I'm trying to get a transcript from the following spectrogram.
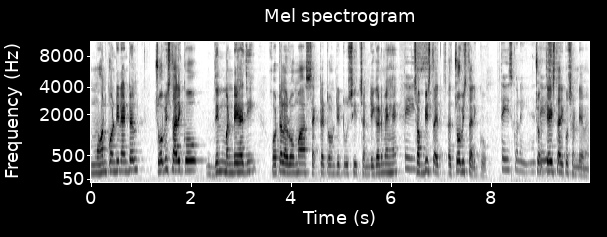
मोहन कॉन्टिनेंटल। 24 तारीख को दिन मंडे है जी। Hotel Aroma sector 22 C Chandigarh में है। तेईस। 26 चौबीस तारीख को। तेईस को नहीं है तेईस। तारीख को संडे में।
